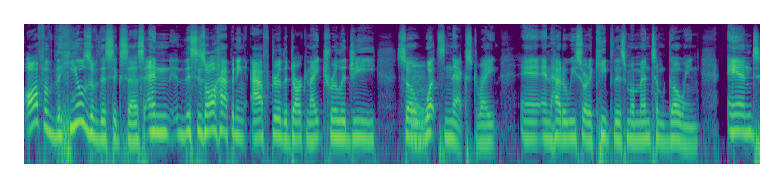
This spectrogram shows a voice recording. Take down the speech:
Off of the heels of this success, and this is all happening after the Dark Knight trilogy. So mm. what's next, right? And, and how do we sort of keep this momentum going? And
